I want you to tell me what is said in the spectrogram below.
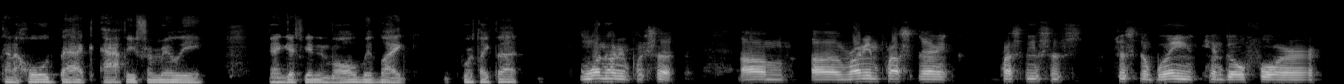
kind of hold back athletes from really and guess getting involved with like sports like that? One hundred percent. Um, uh, running prosthetic prosthesis, just the blade can go for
